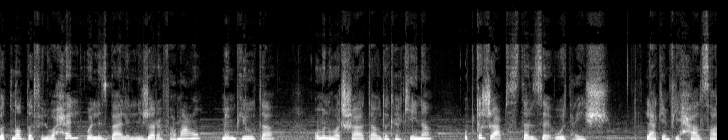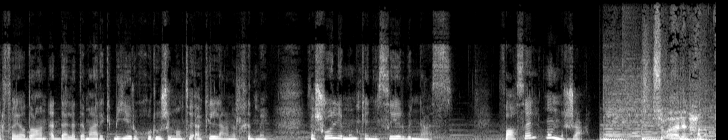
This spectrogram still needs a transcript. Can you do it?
بتنظف الوحل والزبالة اللي جرفها معه من بيوتها ومن ورشاتها ودكاكينها وبترجع بتسترزق وتعيش. لكن في حال صار فيضان أدى لدمار كبير وخروج المنطقة كلها عن الخدمة. فشو اللي ممكن يصير بالناس؟ فاصل ونرجع. سؤال الحلقة.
